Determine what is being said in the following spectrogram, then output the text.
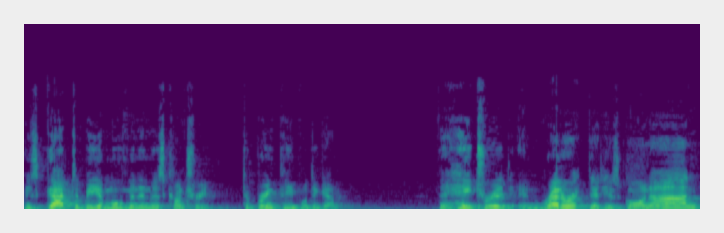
has got to be a movement in this country to bring people together. The hatred and rhetoric that has gone on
